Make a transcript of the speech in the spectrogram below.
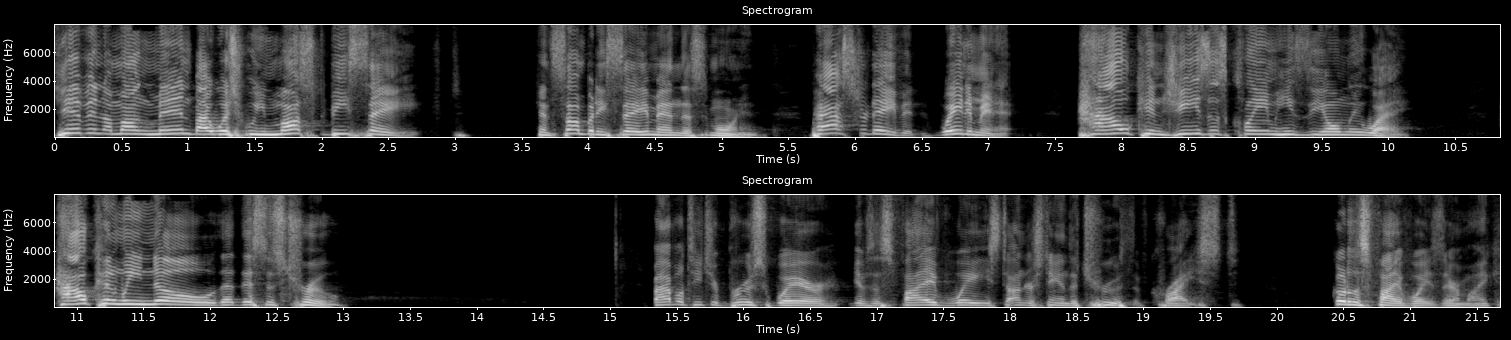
given among men by which we must be saved. Can somebody say amen this morning? Pastor David, wait a minute. How can Jesus claim he's the only way? How can we know that this is true? Bible teacher Bruce Ware gives us five ways to understand the truth of Christ. Go to those five ways there, Mike.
